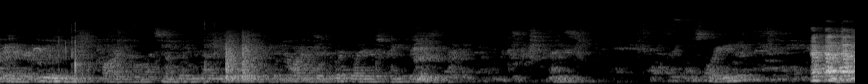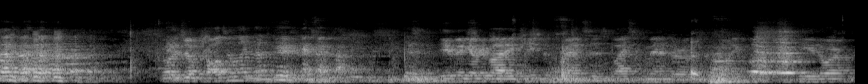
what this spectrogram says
for their union part and all that stuff. We've done it with part the bricklayers, painters. Thanks. I'm sorry, you need Want to jump Carlton like that? Evening, everybody. Chief Francis, Vice Commander of the Colony Club, Theodore,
